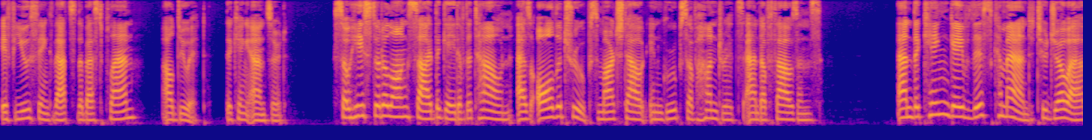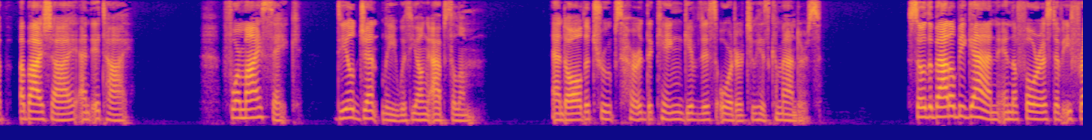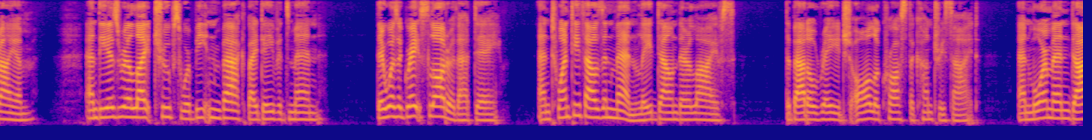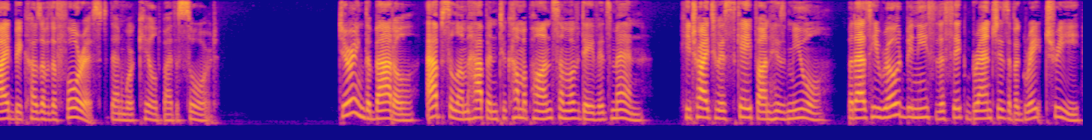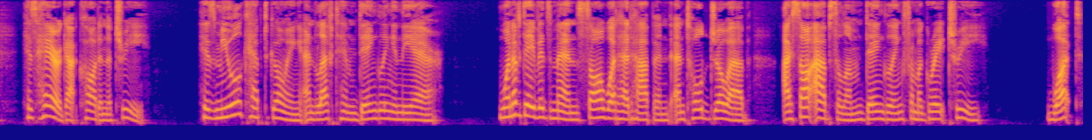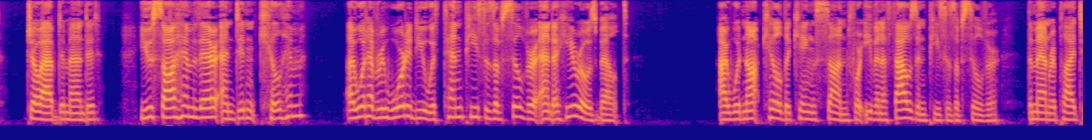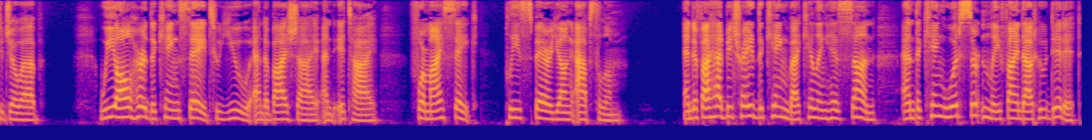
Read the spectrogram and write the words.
If you think that's the best plan, I'll do it, the king answered. So he stood alongside the gate of the town as all the troops marched out in groups of hundreds and of thousands. And the king gave this command to Joab, Abishai, and Ittai For my sake, deal gently with young Absalom. And all the troops heard the king give this order to his commanders. So the battle began in the forest of Ephraim, and the Israelite troops were beaten back by David's men. There was a great slaughter that day, and twenty thousand men laid down their lives. The battle raged all across the countryside, and more men died because of the forest than were killed by the sword. During the battle, Absalom happened to come upon some of David's men. He tried to escape on his mule, but as he rode beneath the thick branches of a great tree, his hair got caught in the tree. His mule kept going and left him dangling in the air. One of David's men saw what had happened and told Joab, I saw Absalom dangling from a great tree. What? Joab demanded. You saw him there and didn't kill him? I would have rewarded you with ten pieces of silver and a hero's belt. I would not kill the king's son for even a thousand pieces of silver, the man replied to Joab. We all heard the king say to you and Abishai and Ittai, For my sake, please spare young Absalom. And if I had betrayed the king by killing his son, and the king would certainly find out who did it,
